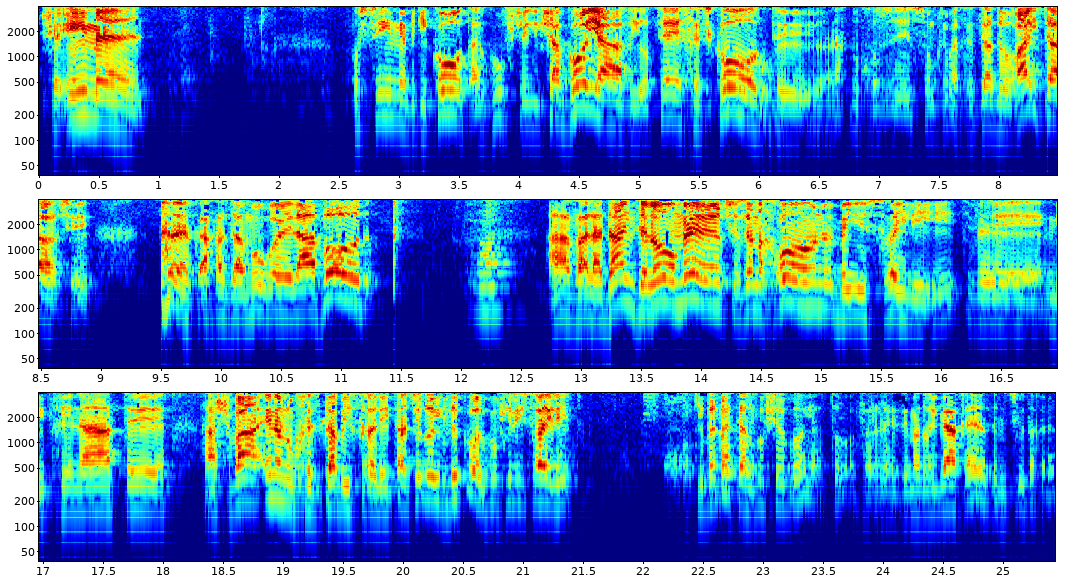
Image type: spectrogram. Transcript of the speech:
שאם אה, עושים בדיקות על גוף של אישה גויה ויוצא חזקות, אה, אנחנו סומכים על חזקת דאורייתא, שככה זה אמור אה, לעבוד, אבל עדיין זה לא אומר שזה נכון בישראלית, ומבחינת ההשוואה אין לנו חזקה בישראלית עד שלא יבדקו על גוף של ישראלית. כי בדקתי על גוף של גויה, טוב, אבל זה מדרגה אחרת, זה מציאות אחרת.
